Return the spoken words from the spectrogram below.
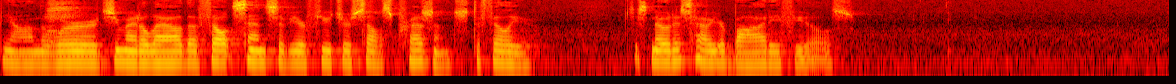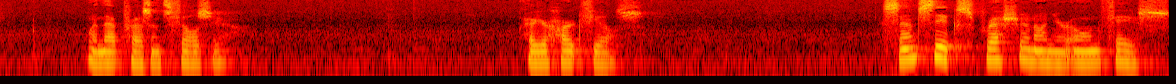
Beyond the words. You might allow the felt sense of your future self's presence to fill you. Just notice how your body feels when that presence fills you, how your heart feels. Sense the expression on your own face,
